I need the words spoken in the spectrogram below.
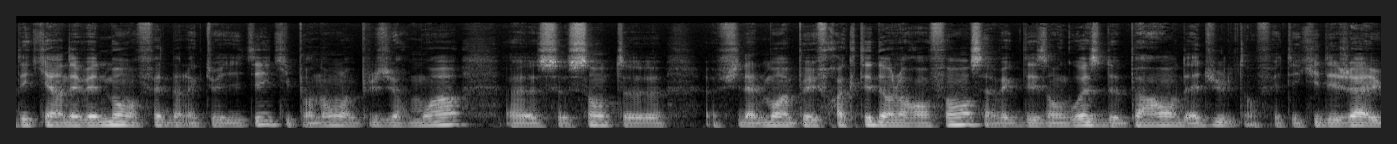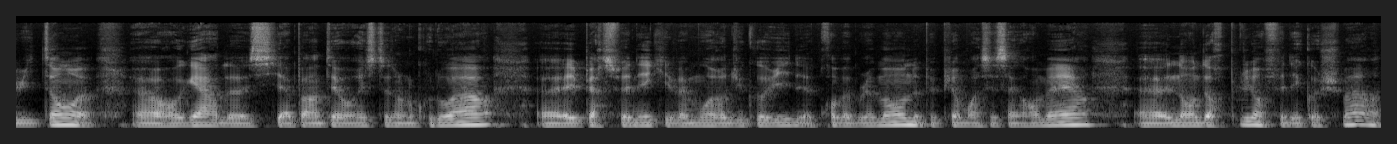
dès qu'il y a un événement en fait dans l'actualité, qui pendant plusieurs mois se sentent finalement un peu effractés dans leur enfance avec des angoisses de parents, d'adultes en fait, et qui déjà à 8 ans regardent s'il n'y a pas un terroriste dans le couloir, est persuadé qu'il va mourir du Covid probablement, ne peut plus embrasser sa grand-mère, n'endort plus, en fait des cauchemars.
